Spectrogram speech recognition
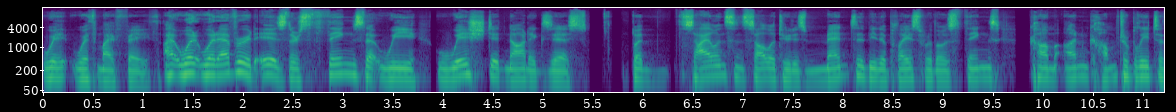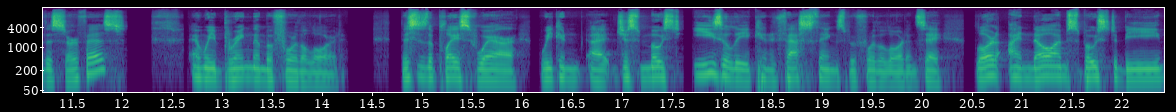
with, with my faith. I, whatever it is, there's things that we wish did not exist. But silence and solitude is meant to be the place where those things come uncomfortably to the surface and we bring them before the Lord. This is the place where we can uh, just most easily confess things before the Lord and say, Lord, I know I'm supposed to be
